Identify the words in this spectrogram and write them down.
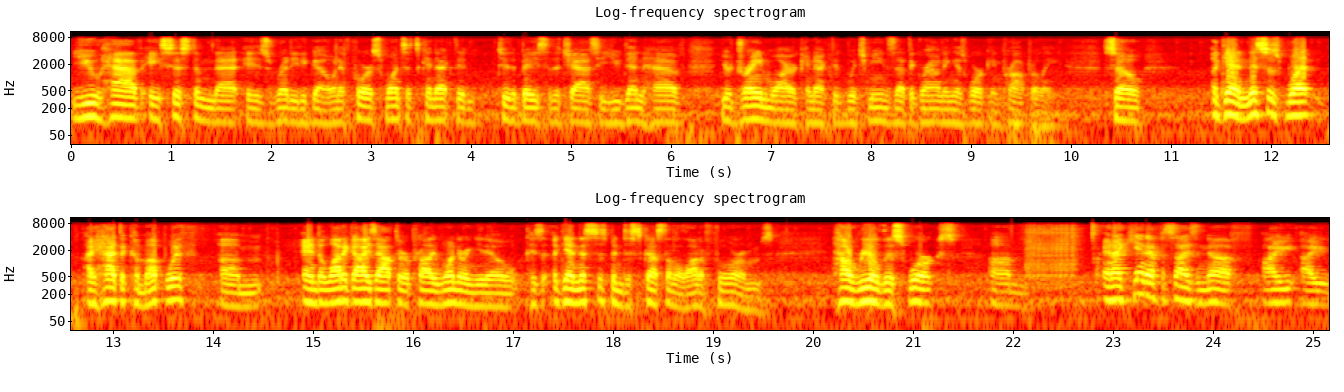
you have a system that is ready to go. And of course once it's connected to the base of the chassis you then have your drain wire connected which means that the grounding is working properly so again this is what I had to come up with um, and a lot of guys out there are probably wondering, you know, because again, this has been discussed on a lot of forums, how real this works. Um, and I can't emphasize enough. I, I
